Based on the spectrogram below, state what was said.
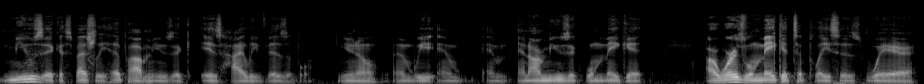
music, especially hip hop music, is highly visible. You know, and we and, and and our music will make it. Our words will make it to places where,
